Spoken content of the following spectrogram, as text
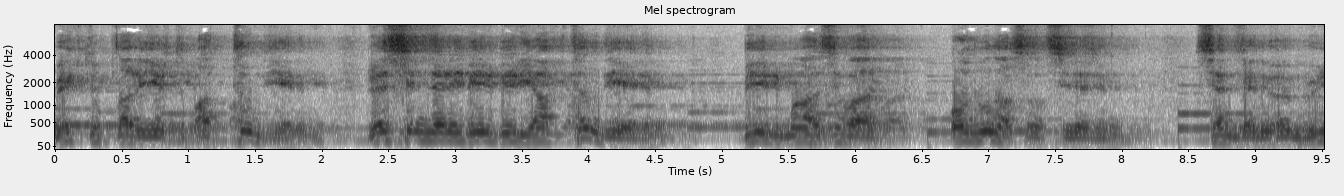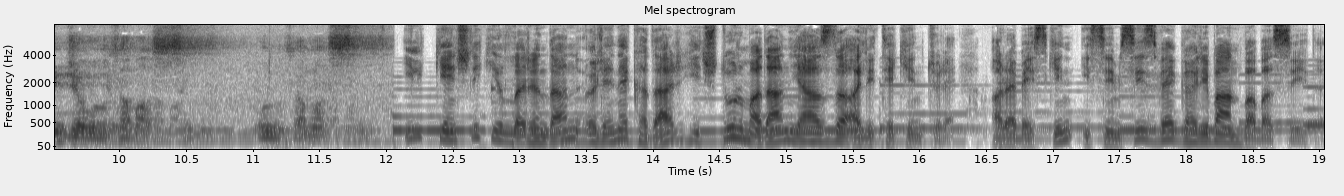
Mektupları yırtıp attın diyelim. Resimleri bir bir yaktın diyelim. Bir mazi var, onu nasıl silerim? Sen beni ömrünce unutamazsın. unutamazsın. İlk gençlik yıllarından ölene kadar hiç durmadan yazdı Ali Tekin Türe. Arabeskin isimsiz ve gariban babasıydı.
